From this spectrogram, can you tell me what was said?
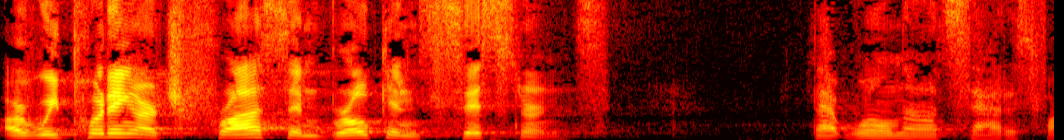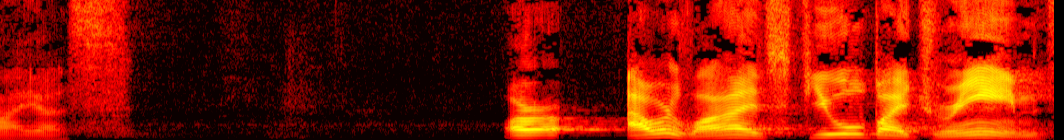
Are we putting our trust in broken cisterns that will not satisfy us? Are our lives fueled by dreams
